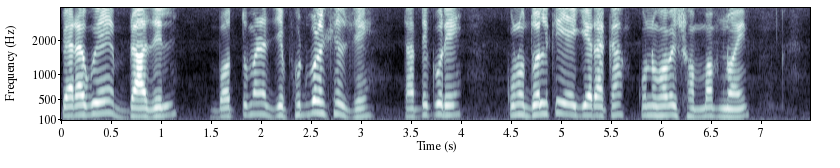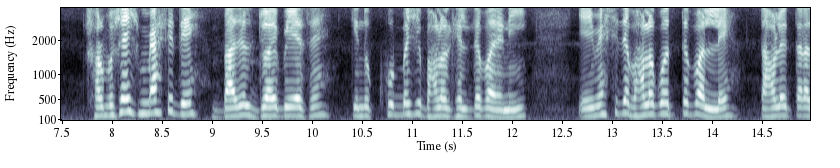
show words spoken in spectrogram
প্যারাগুয়ে ব্রাজিল বর্তমানে যে ফুটবল খেলছে, তাতে করে কোনো দলকে এগিয়ে রাখা কোনোভাবেই সম্ভব নয়। সর্বশেষ ম্যাচটিতে ব্রাজিল জয় পেয়েছে, কিন্তু খুব বেশি ভালো খেলতে পারেনি। এই ম্যাচটিতে ভালো করতে পারলে তাহলে তারা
